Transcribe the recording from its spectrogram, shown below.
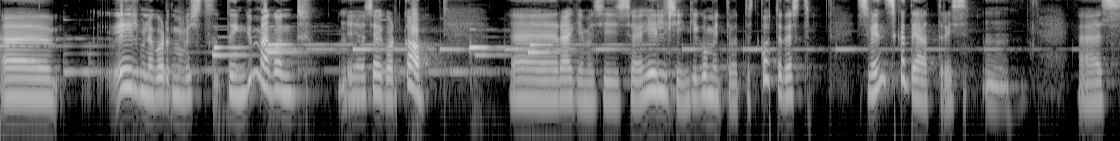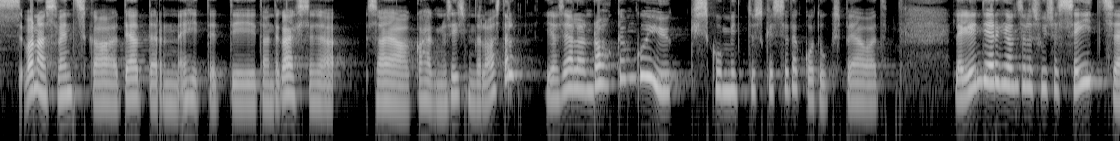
Äh, eelmine kord ma vist tõin kümmekond ja seekord ka. räägime siis Helsingi kummitavatest kohtadest Svenska teatris mm.. Vana Svenska teater ehitati tuhande kaheksasaja kahekümne seitsmendal aastal ja seal on rohkem kui üks kummitus, kes seda koduks peavad. legendi järgi on seal suisa seitse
